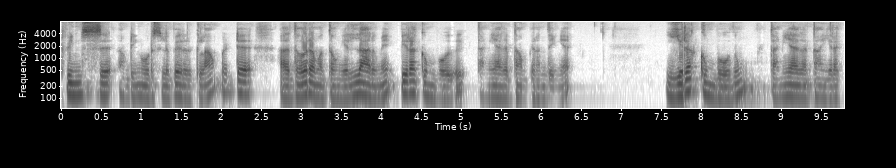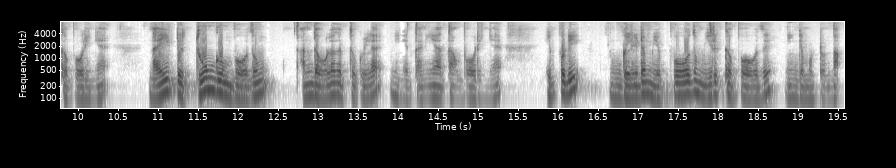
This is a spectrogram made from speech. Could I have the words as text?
ட்வின்ஸு அப்படின்னு ஒரு சில பேர் இருக்கலாம். பட்டு அதை தவிர மற்றவங்க எல்லாருமே பிறக்கும்போது தனியாகத்தான் பிறந்தீங்க. இறக்கும் போதும் தனியாகத்தான் இறக்க போகிறீங்க நைட்டு தூங்கும் போதும் அந்த உலகத்துக்குள்ளே நீங்கள் தனியாக தான் போகிறீங்க இப்படி உங்களிடம் எப்போதும் இருக்க போவது நீங்கள் மட்டும்தான்.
